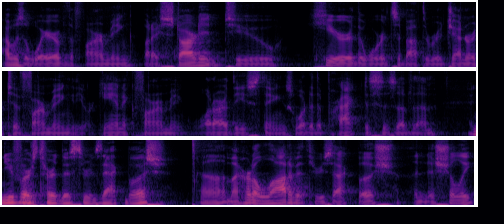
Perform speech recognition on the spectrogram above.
I was aware of the farming, but I started to hear the words about the regenerative farming, the organic farming. What are these things? What are the practices of them? And you first heard this through Zach Bush. Um, I heard a lot of it through Zach Bush initially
